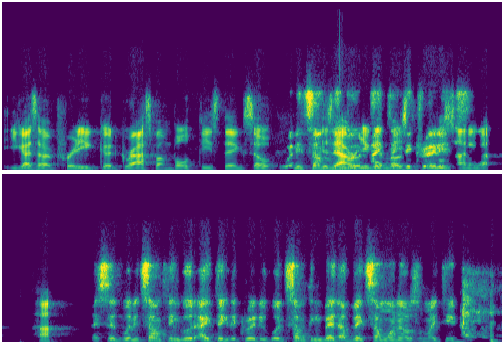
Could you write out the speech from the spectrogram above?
you guys have a pretty good grasp on both these things. So when it's something is that where you get most people signing up? Huh? I said, when it's something good, I take the credit. When something bad, I blame someone else on my team.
